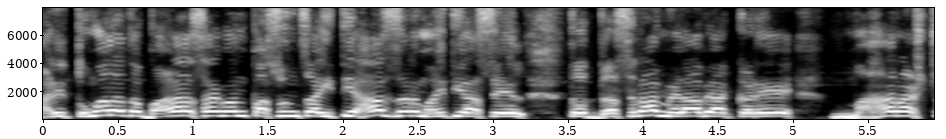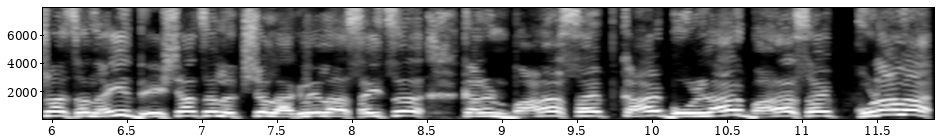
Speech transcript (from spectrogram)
आणि तुम्हाला तर बाळासाहेबांपासूनचा इतिहास जर माहिती असेल तर दसरा मेळाव्याकडे महाराष्ट्राचं नाही देशाचं लक्ष लागलेलं असायचं. कारण बाळासाहेब काय बोलणार बाळासाहेब कुणाला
